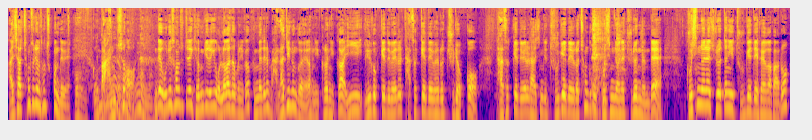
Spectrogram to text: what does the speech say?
아시아 청소년 선수권 대회 오, 많죠. 네, 네. 근데 우리 선수들의 경기력이 올라가다 보니까 금메달이 많아지는 거예요. 그러니까 이 일곱 개 대회를 다섯 개 대회로 줄였고 다섯 개 대회를 다시 이제 두 개 대회로 1990년에 줄였는데 90년에 줄였던 이 두 개 대회가 바로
